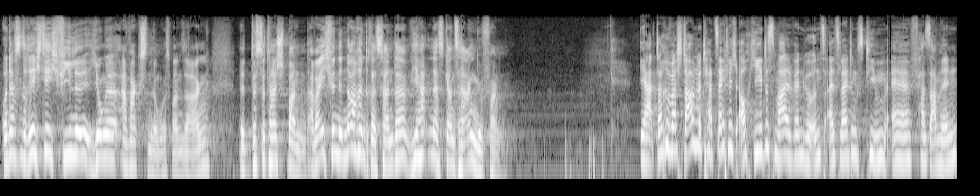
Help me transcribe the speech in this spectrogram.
Und das sind richtig viele junge Erwachsene, muss man sagen. Äh, das ist total spannend. Aber ich finde noch interessanter, wie hatten das Ganze angefangen? Ja, darüber staunen wir tatsächlich auch jedes Mal, wenn wir uns als Leitungsteam äh, versammeln.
